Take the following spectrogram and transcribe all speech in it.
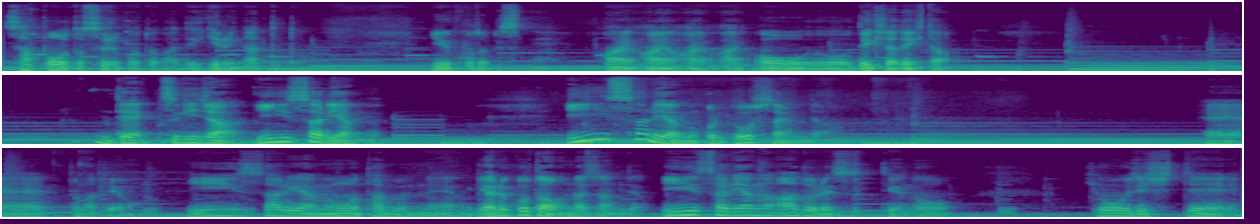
サポートすることができるようになったということですね。はいはいはいはい。おおできたできた。で、次じゃあ、イーサリアム。イーサリアムこれどうしたらいいんだ？えー、っと待てよ。イーサリアムも多分ね、やることは同じなんだよ。イーサリアムアドレスっていうのを表示して、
